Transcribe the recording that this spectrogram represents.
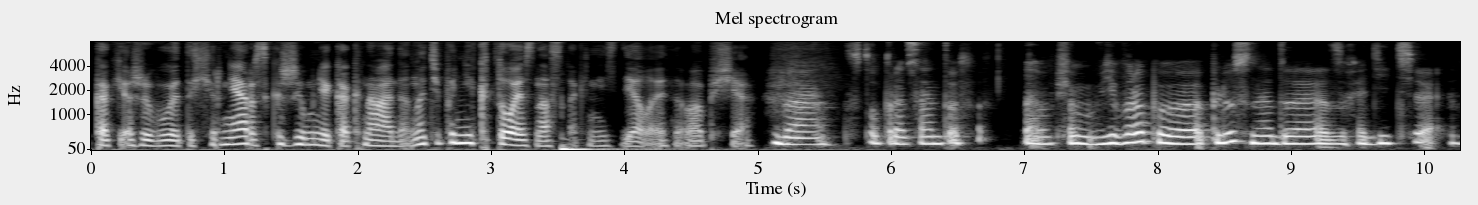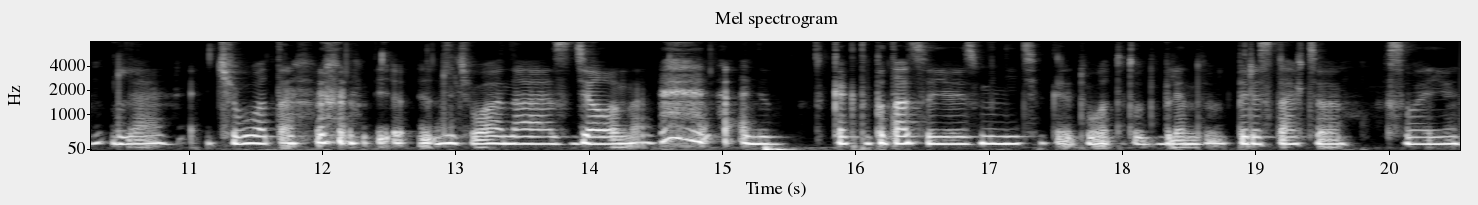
как я живу, это херня, расскажи мне, как надо. Но, типа, никто из нас так не сделает вообще. Да, сто процентов. Да, в общем, в Европу плюс надо заходить для чего-то, для чего она сделана, а не как-то пытаться ее изменить. Говорит, вот тут, блин, переставьте в свои э,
